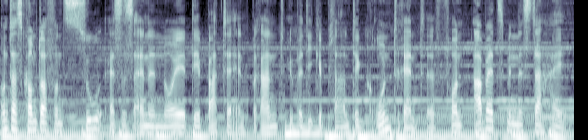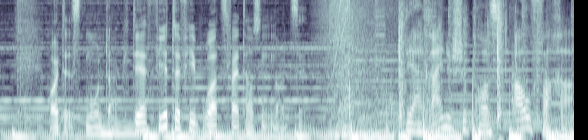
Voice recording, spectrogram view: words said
Und das kommt auf uns zu. Es ist eine neue Debatte entbrannt über die geplante Grundrente von Arbeitsminister Heil. Heute ist Montag, der 4. Februar 2019. Der Rheinische Post Aufwacher.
